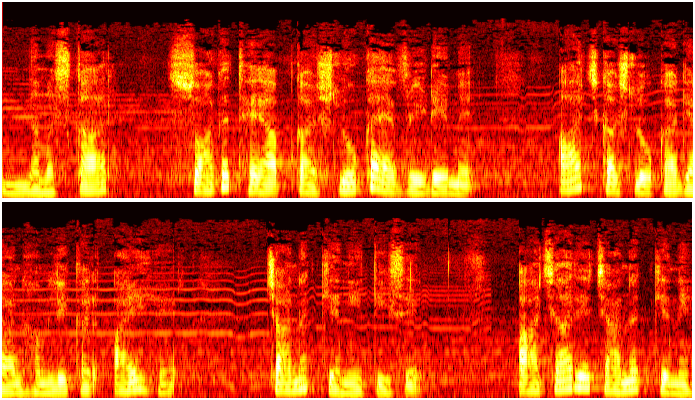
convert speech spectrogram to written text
नमस्कार, स्वागत है आपका श्लोका एवरीडे में। आज का श्लोका ज्ञान हम लेकर आए हैं चाणक्य नीति से। आचार्य चाणक्य ने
